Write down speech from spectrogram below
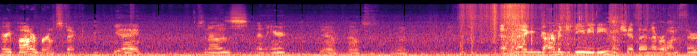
Harry Potter broomstick. Yay. So now this is in here. Yeah, no, it's, a bag of garbage DVDs and shit that I never went through.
